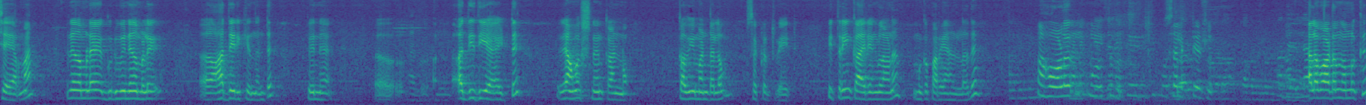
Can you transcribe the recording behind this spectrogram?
chairman. പിന്നെ നമ്മുടെ ഗുരുവിനെ നമ്മൾ ആദരിക്കുന്നുണ്ട്. പിന്നെ അതിഥിയായിട്ട് രാമകൃഷ്ണൻ കണ്ണോ കവിമണ്ഡലം സെക്രട്ടറിയേറ്റ് ഇത്രയും കാര്യങ്ങളാണ് നമുക്ക് പറയാനുള്ളത്. ആ ഹോൾ സെലക്ട് തലപാഠം നമുക്ക്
